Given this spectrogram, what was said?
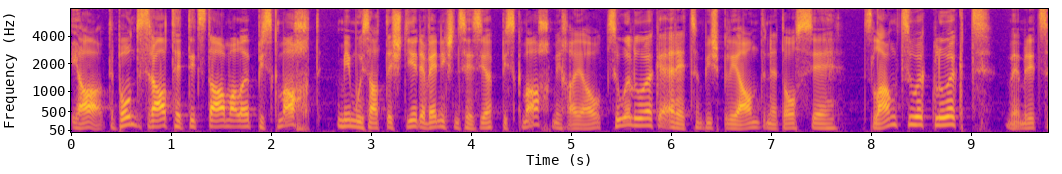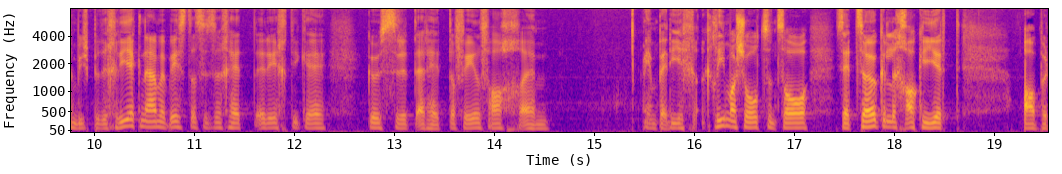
ja, der Bundesrat hat jetzt da mal etwas gemacht. Man muss attestieren, wenigstens haben sie etwas gemacht. Man kann ja auch zuschauen. Er hat zum Beispiel in anderen Dossiers zu lang zugeschaut. Wenn wir jetzt zum Beispiel den Krieg nehmen, bis dass er sich hat richtig äh, geäussert Er hat da vielfach ähm, im Bereich Klimaschutz und so sehr zögerlich agiert. Aber,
